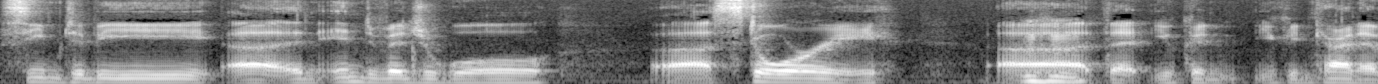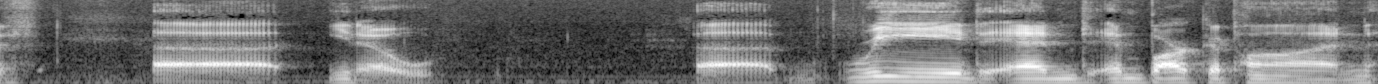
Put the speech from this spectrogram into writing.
seem to be uh, an individual uh, story uh, that you can you can kind of uh, you know uh, read and embark upon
